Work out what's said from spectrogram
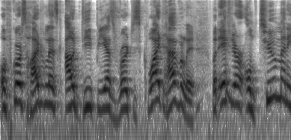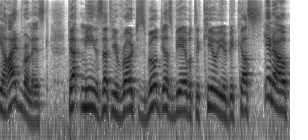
Of course, Hydralisk out DPS roaches quite heavily, but if you're on too many Hydralisk, that means that the roaches will just be able to kill you because, you know, know,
